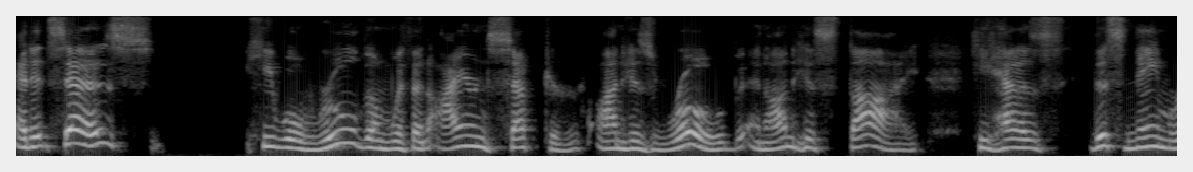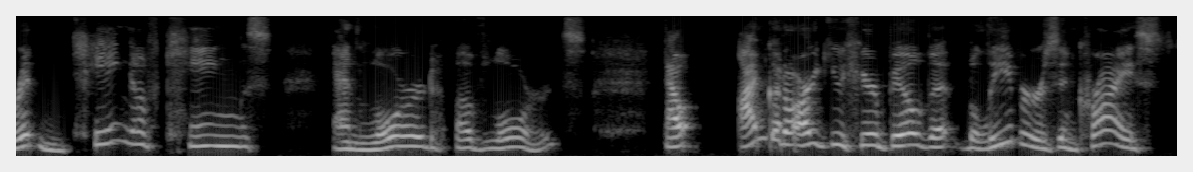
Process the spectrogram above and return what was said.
And it says, He will rule them with an iron scepter on his robe and on his thigh. He has this name written King of Kings and Lord of Lords. Now, I'm going to argue here, Bill, that believers in Christ,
